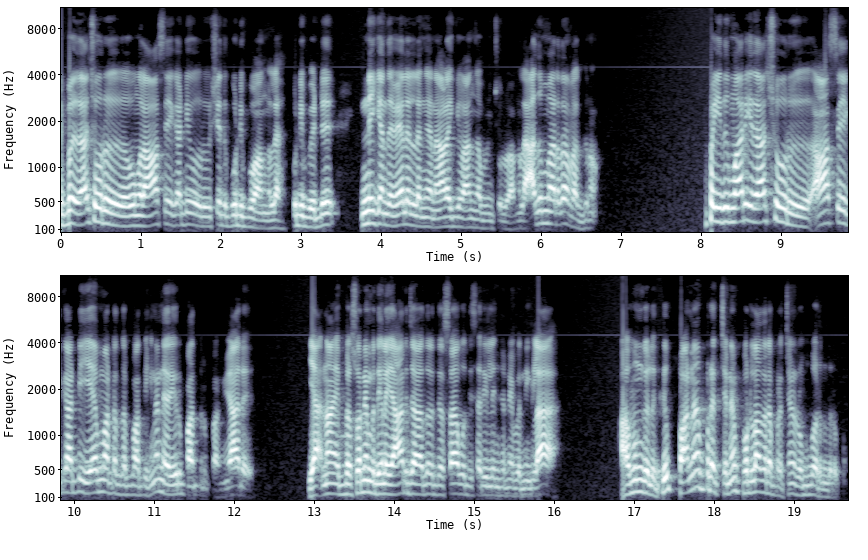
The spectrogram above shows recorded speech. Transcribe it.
இப்ப ஏதாச்சும் ஒரு உங்களை ஆசையை காட்டி ஒரு விஷயத்தை கூட்டி போவாங்கல்ல. கூட்டி போயிட்டு இன்னைக்கு அந்த வேலை இல்லைங்க நாளைக்கு வாங்க அப்படின்னு சொல்லுவாங்களா அது மாதிரிதான் வக்ரம். இப்ப இது மாதிரி ஏதாச்சும் ஒரு ஆசையை காட்டி ஏமாற்றத்தை பாத்தீங்கன்னா நிறைய பேர் பார்த்துருப்பாங்க. யாரு? யா நான் இப்ப சொன்னேன் பாத்தீங்களா யார் ஜாதகத்துல தசாபதி சரியில்லைன்னு சொன்னேன் பாத்தீங்களா? அவங்களுக்கு பண பிரச்சனை பொருளாதார பிரச்சனை ரொம்ப இருந்திருக்கும்.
